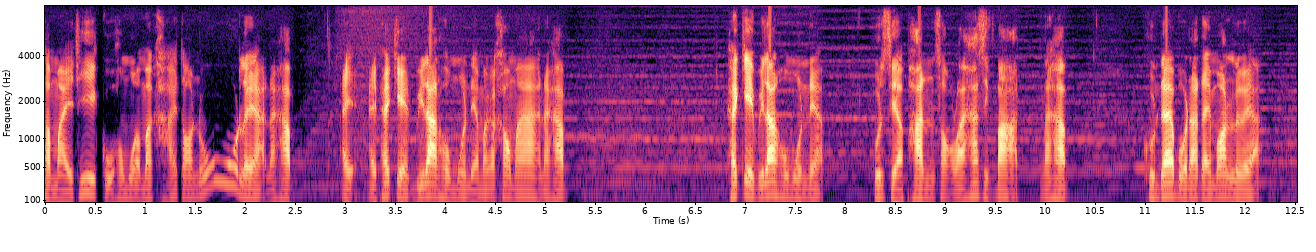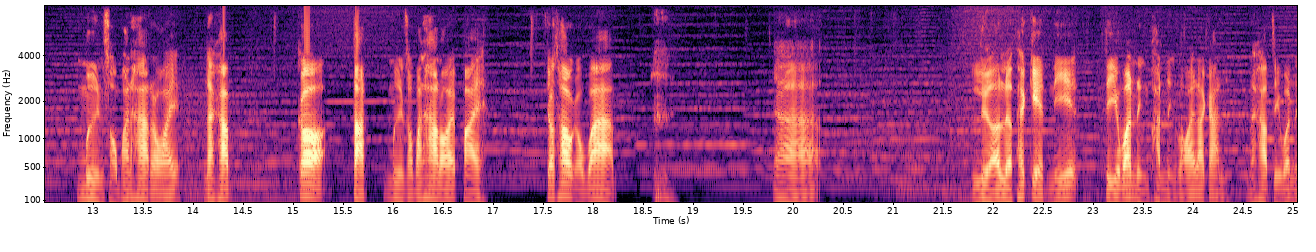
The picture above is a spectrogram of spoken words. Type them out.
สมัยที่กูโฮมูลเอามาขายตอนนู้นเลยอะนะครับไอไอแพ็กเกจวิลาโฮมูลเนี่ยมันก็เข้ามานะครับแพ็กเกจวิลาโฮมูลเนี่ยคุณเสียพันสองบาทนะครับ คุณได้โบนัสไดมอนด์เลยอะหมื่นสองพันห้าร้อยนะครับ ก็ตัดหมื่นสองพันห้าร้อยไป ก็เท่ากับว่าเหลือเหลือแพ็กเกจนี้ ตีว่า 1,100แล้วกันนะครับตีว่า 1,100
